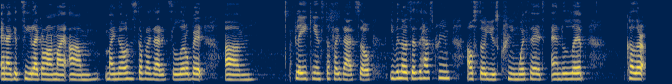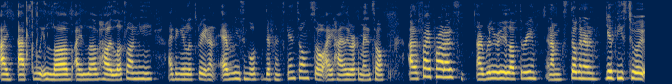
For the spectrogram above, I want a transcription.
And i could see like around my um my nose and stuff like that it's a little bit um flaky and stuff like that. So even though it says it has cream i'll still use cream with it. And the lip color i absolutely love i love how it looks on me I think it looks great on every single different skin tone, so I highly recommend. So out of five products, I really, really love three, and I'm still gonna give these two a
